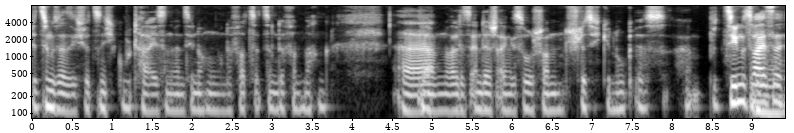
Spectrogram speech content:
beziehungsweise ich würde es nicht gut heißen, wenn Sie noch eine Fortsetzung davon machen. Ähm, ja. Weil das Ende eigentlich so schon schlüssig genug ist. Ähm, beziehungsweise, ja.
